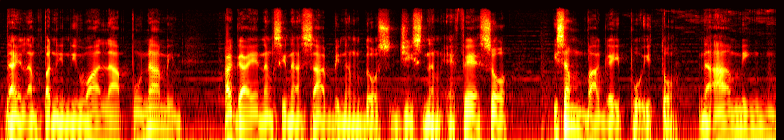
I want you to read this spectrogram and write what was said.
Dahil ang paniniwala po namin, kagaya ng sinasabi ng dos Gs ng Efeso, isang bagay po ito na aming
